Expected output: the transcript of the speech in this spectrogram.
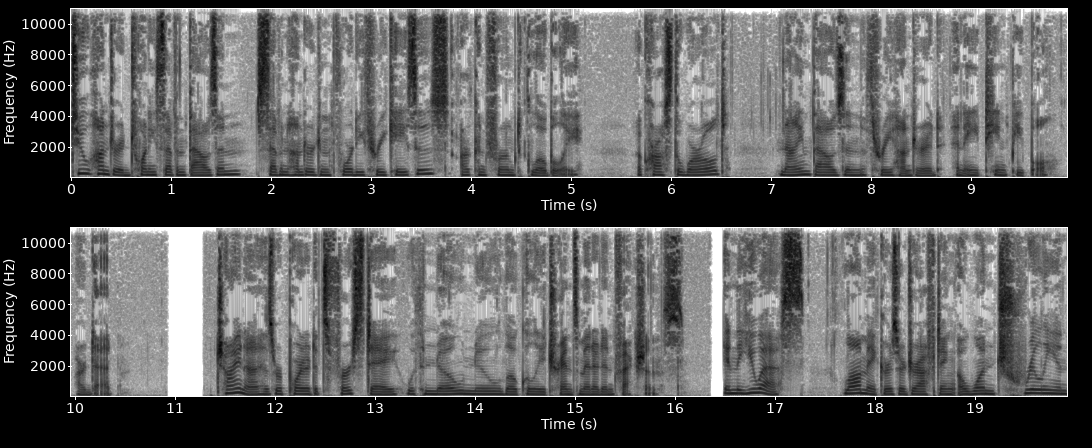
227,743 cases are confirmed globally. Across the world, 9,318 people are dead. China has reported its first day with no new locally transmitted infections. In the U.S., lawmakers are drafting a $1 trillion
